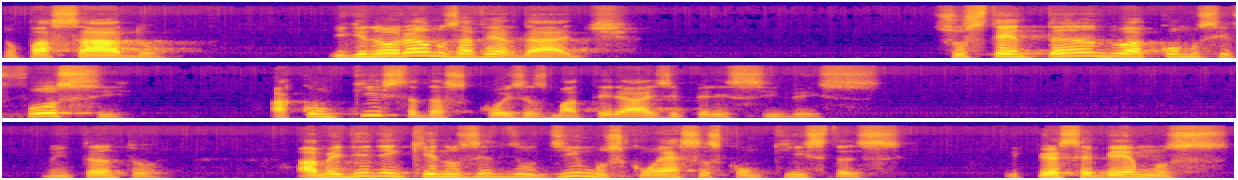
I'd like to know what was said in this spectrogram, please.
No passado, ignoramos a verdade, sustentando-a como se fosse a conquista das coisas materiais e perecíveis. No entanto, à medida em que nos iludimos com essas conquistas e percebemos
